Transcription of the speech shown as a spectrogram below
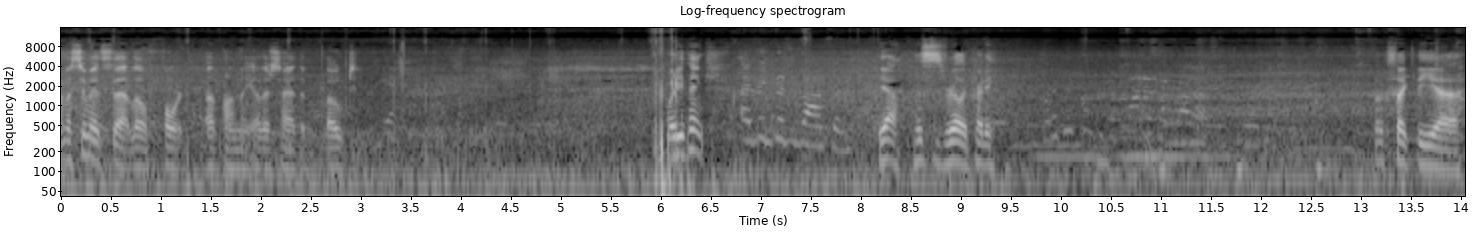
I'm assuming it's that little fort up on the other side of the boat. Yeah. What do you think? I think this is awesome. Yeah, this is really pretty. Looks like the uh,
